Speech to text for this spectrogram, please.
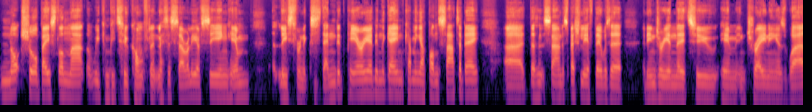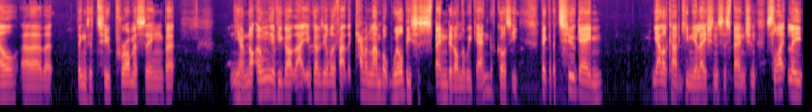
not sure, based on that, that we can be too confident necessarily of seeing him at least for an extended period in the game coming up on Saturday. Uh, doesn't sound, especially if there was a an injury in there to him in training as well, uh, that things are too promising. But you know, not only have you got that, you've got to deal with the fact that Kevin Lambert will be suspended on the weekend. Of course, he picked up a two game yellow card accumulation suspension, slightly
